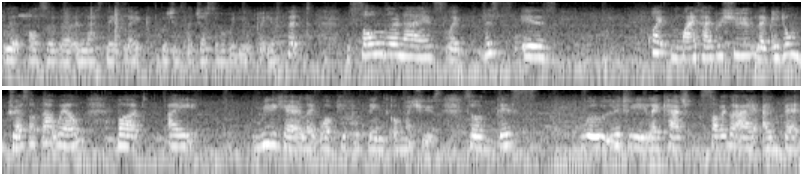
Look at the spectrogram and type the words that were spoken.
with also the elastic like which is adjustable when you put your foot. The soles are nice. Like this is quite my type of shoe. Like I don't dress up that well but I really care like what people think of my shoes. So this will literally like catch something I I bet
